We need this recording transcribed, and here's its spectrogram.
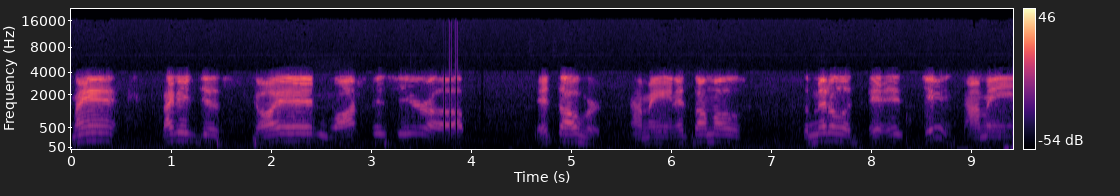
Man, they need just go ahead and wash this year up. It's over. I mean, it's almost the middle of it, it's June. I mean,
